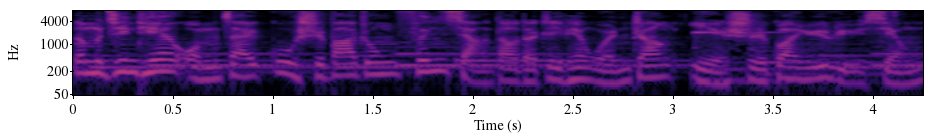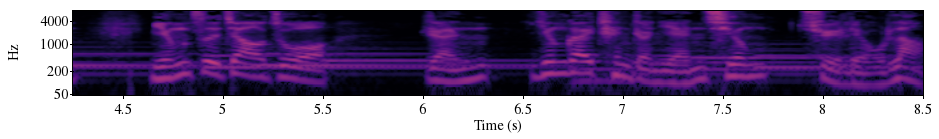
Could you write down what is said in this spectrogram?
那么，今天我们在故事吧中分享到的这篇文章，也是关于旅行，名字叫做《人应该趁着年轻去流浪》。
